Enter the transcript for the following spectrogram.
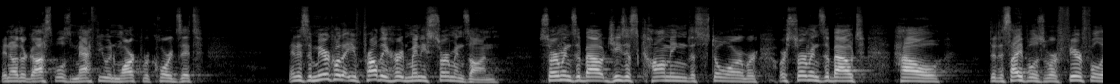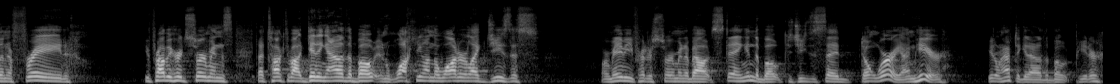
in other gospels. Matthew and Mark records it. And it's a miracle that you've probably heard many sermons on. Sermons about Jesus calming the storm, or, or sermons about how the disciples were fearful and afraid. You've probably heard sermons that talked about getting out of the boat and walking on the water like Jesus. Or maybe you've heard a sermon about staying in the boat because Jesus said, Don't worry, I'm here. You don't have to get out of the boat, Peter.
